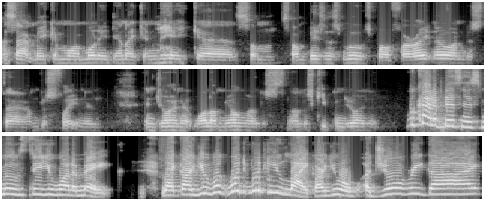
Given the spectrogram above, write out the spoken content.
and start making more money, then I can make uh, some some business moves. But for right now, I'm just uh, I'm just fighting and enjoying it while I'm young. I'll just I'll just keep enjoying it. What kind of business moves do you want to make? Like, are you what what, what do you like? Are you a, a jewelry guy?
